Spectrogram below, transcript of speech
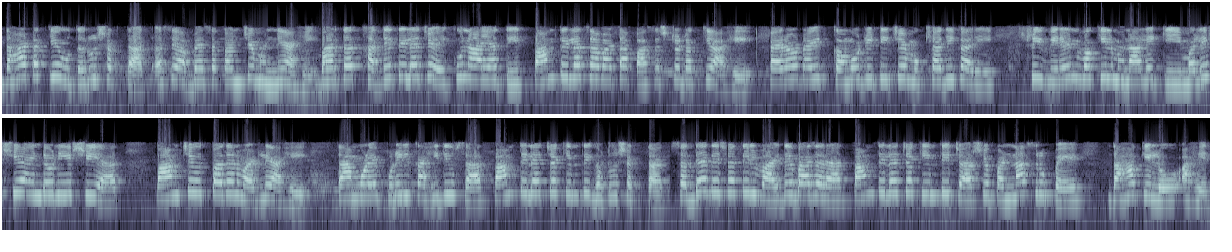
दहा टक्के उतरू शकतात असे अभ्यासकांचे म्हणणे आहे. भारतात खाद्यतेलाच्या एकूण आयातीत पाम तेलाचा वाटा पासष्ट टक्के आहे. पॅरोडाईट कमोडिटीचे मुख्याधिकारी श्री विरेन वकील म्हणाले की मलेशिया इंडोनेशियात पामचे उत्पादन वाढले आहे. त्यामुळे पुढील काही दिवसात पाम तेलाच्या किमती घटू शकतात. सध्या देशातील वायदे बाजारात पाम तेलाच्या किमती चारशे पन्नास रुपये दहा किलो आहेत.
